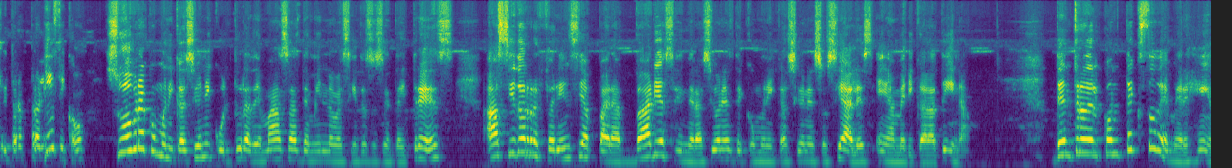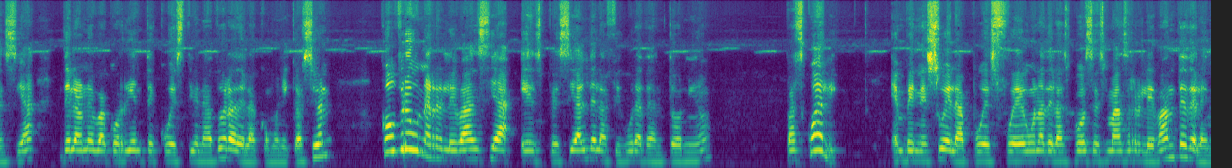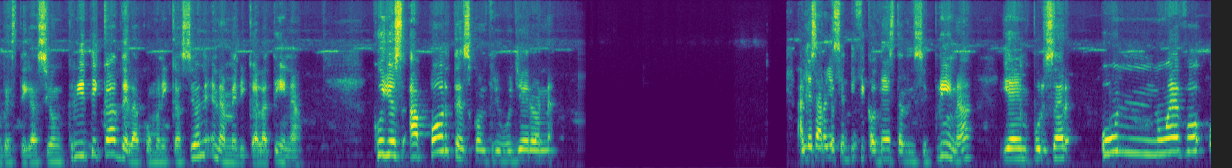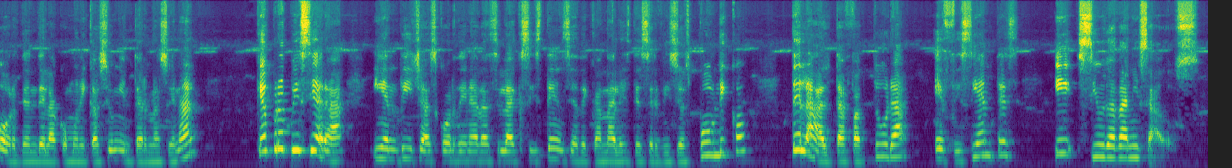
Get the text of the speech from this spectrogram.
escritor prolífico, su obra Comunicación y Cultura de Masas de 1963 ha sido referencia para varias generaciones de comunicaciones sociales en América Latina. Dentro del contexto de emergencia de la nueva corriente cuestionadora de la comunicación, cobra una relevancia especial de la figura de Antonio Pascuali. En Venezuela, pues fue una de las voces más relevantes de la investigación crítica de la comunicación en América Latina, cuyos aportes contribuyeron al desarrollo científico de esta disciplina y a impulsar un nuevo orden de la comunicación internacional que propiciará y en dichas coordenadas la existencia de canales de servicios públicos de la alta factura, eficientes y ciudadanizados.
